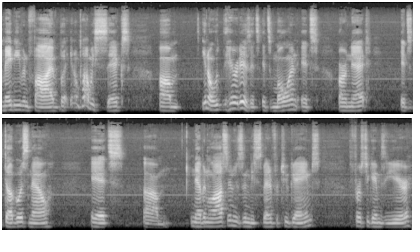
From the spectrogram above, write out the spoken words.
maybe even five, but you know probably six. Um, you know, here it is. It's it's Mullen, it's Arnette, it's Douglas now, it's um, Nevin Lawson who's going to be suspended for two games, the first two games of the year.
